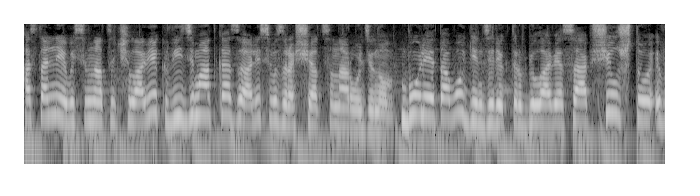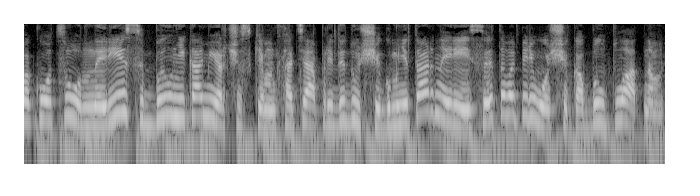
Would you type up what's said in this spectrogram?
Остальные 18 человек, видимо, отказались отказались возвращаться на родину. Более того, гендиректор Белавия сообщил, что эвакуационный рейс был некоммерческим, хотя предыдущий гуманитарный рейс этого перевозчика был платным.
